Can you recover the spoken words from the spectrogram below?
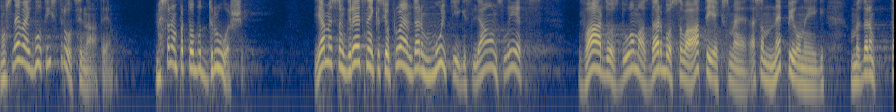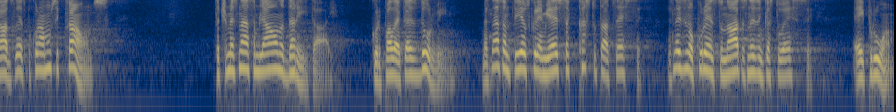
Mums nevajag būt iztrūcinātiem. Mēs varam par to būt droši. Ja mēs esam grēcinieki, kas joprojām dara muļķīgas, ļaunas lietas, vārdos, domās, darbos, savā attieksmē, esam nepilnīgi un mēs darām tādas lietas, par kurām mums ir kauns. Taču mēs neesam ļauna darītāji, kuri paliek aiz durvīm. Mēs neesam tie, uz kuriem jēzus saka, kas tu tāds esi. Es nezinu, no kurienes tu nāc, es nezinu, kas tu esi. Ej prom.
